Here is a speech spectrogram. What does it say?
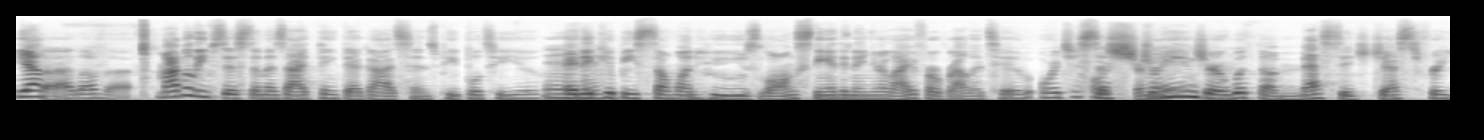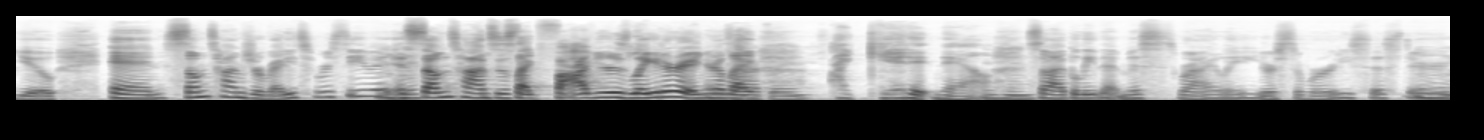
Yeah. So I love that. My belief system is I think that God sends people to you. And it mm-hmm. could be someone who's long standing in your life, a relative, or just Or a stranger, stranger. with a message just for you. And sometimes you're ready to receive it. And mm-hmm. sometimes it's like five years later and you're Exactly. like, I get it now. Mm-hmm. So I believe that Miss Riley, your sorority sister,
